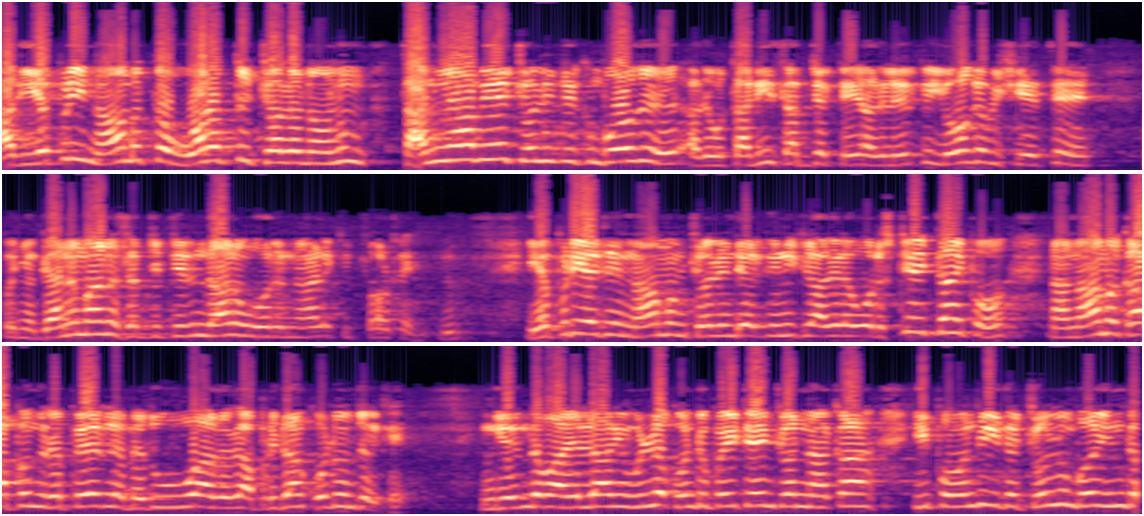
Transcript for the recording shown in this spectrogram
அது எப்படி நாமத்தை உரத்து சொல்லணும்னு தனியாவே சொல்லிட்டு இருக்கும்போது அது ஒரு தனி சப்ஜெக்ட் அதுல இருக்க யோக விஷயத்தை கொஞ்சம் கனமான சப்ஜெக்ட் இருந்தாலும் ஒரு நாளைக்கு சொல்றேன். எப்படி அது நாமம் சொல்லிட்டே இருக்கு. இன்னைக்கு அதில் ஒரு ஸ்டேஜ் தான் இப்போது நான் நாம காப்புங்கிற பேரில் மெதுவாக அதை அப்படிதான் கொண்டு வந்திருக்கேன். இங்கே இருந்தவா எல்லாரையும் உள்ளே கொண்டு போயிட்டேன்னு சொன்னாக்கா இப்போ வந்து இதை சொல்லும்போது இந்த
